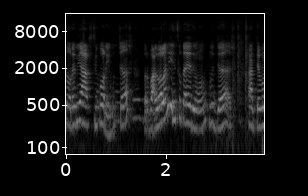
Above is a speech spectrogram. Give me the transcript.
তোরে নিয়ে আসছি পরে, বুঝছাস? তোর ভালো নিয়ে ছুটাই দেবো, বুঝছাস? আর যেমন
